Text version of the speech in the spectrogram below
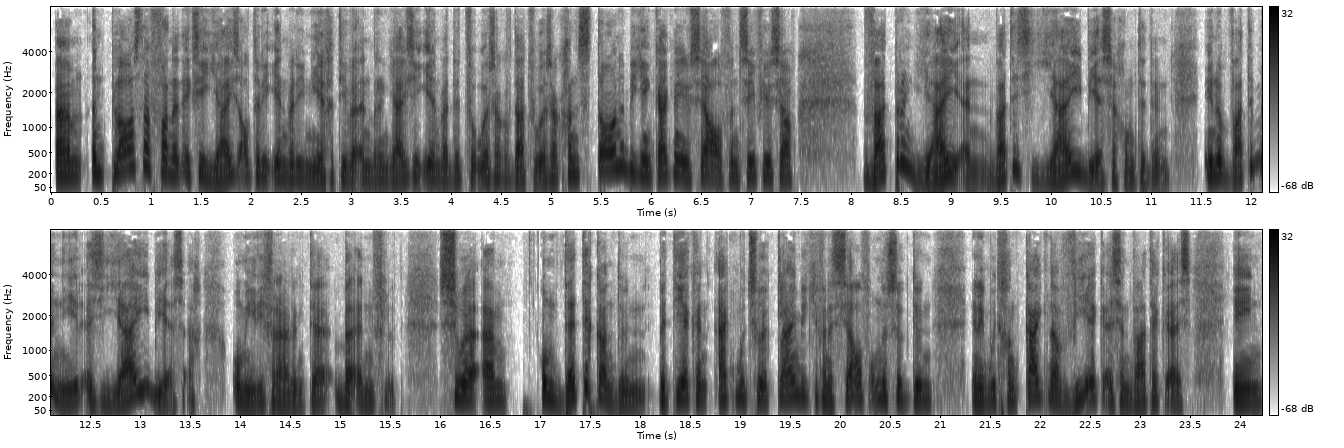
Ehm um, in plaas daarvan dat ek sê jy's altyd die een wat die negatiewe inbring, jy's die een wat dit veroorsaak of dat veroorsaak, gaan staan 'n bietjie en kyk na jouself en sê vir jouself wat bring jy in? Wat is jy besig om te doen? En op watter manier is jy besig om hierdie verhouding te beïnvloed? So ehm um, om dit te kan doen beteken ek moet so 'n klein bietjie van 'n selfondersoek doen en ek moet gaan kyk na wie ek is en wat ek is en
